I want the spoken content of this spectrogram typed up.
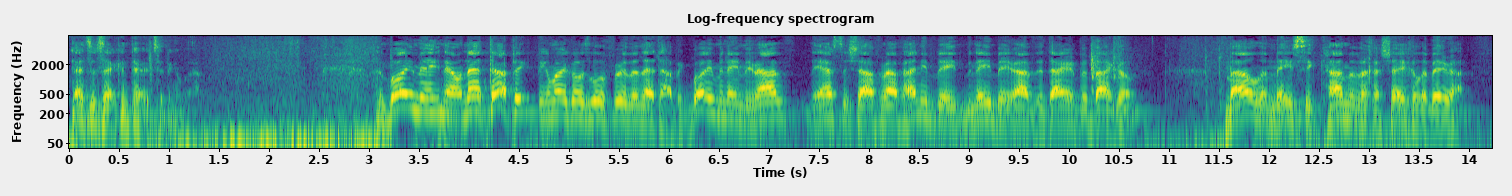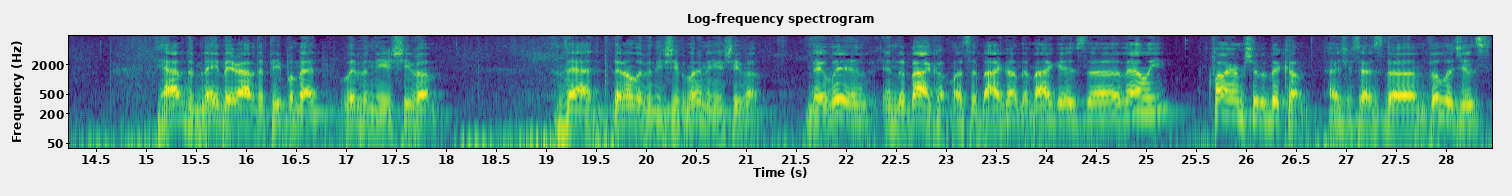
that's the second teretz of the Gemara. Now on that topic, the Gemara goes a little further than that topic. Mirav, they asked the Shaf Rav, Hani b'nei Beirav the Dair b'Bago, Mal le'meisi kama v'chasheich le'beirav. You have the Bnei Beirav, the people that live in the yeshiva, that they don't live in the yeshiva, learn in the yeshiva, they live in the Baga. What's the Baga? The Baga is the valley, Kvarim Shababika, as she says, the villages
